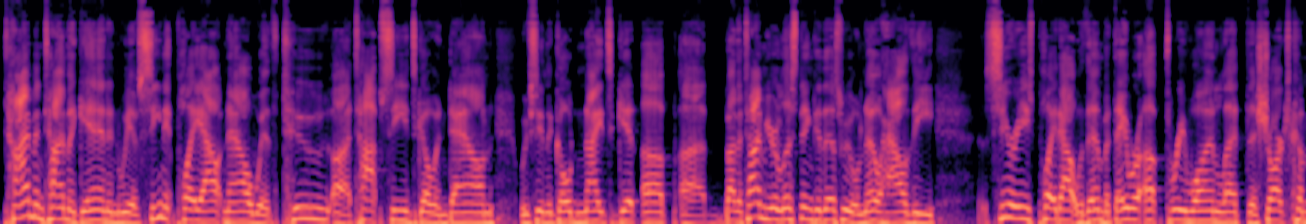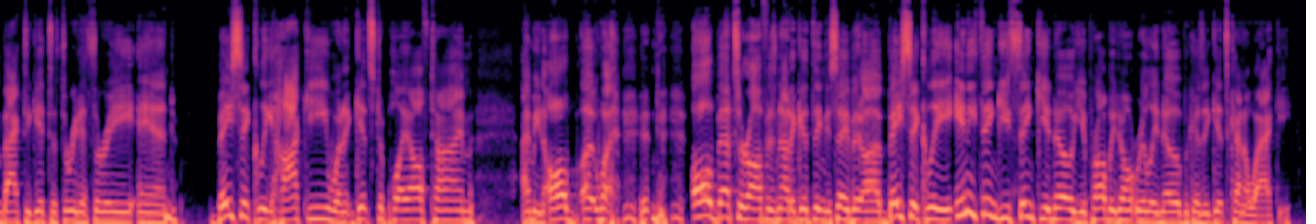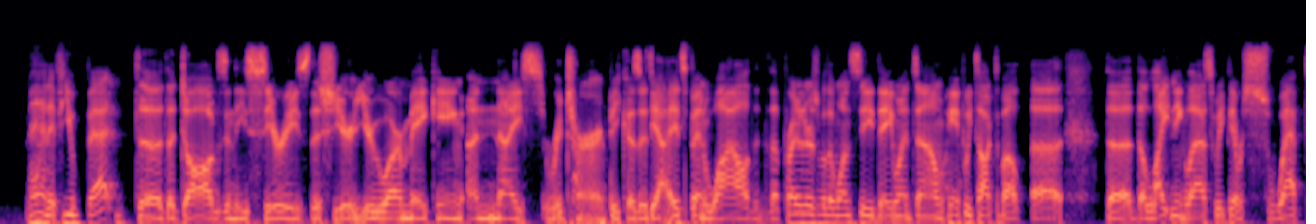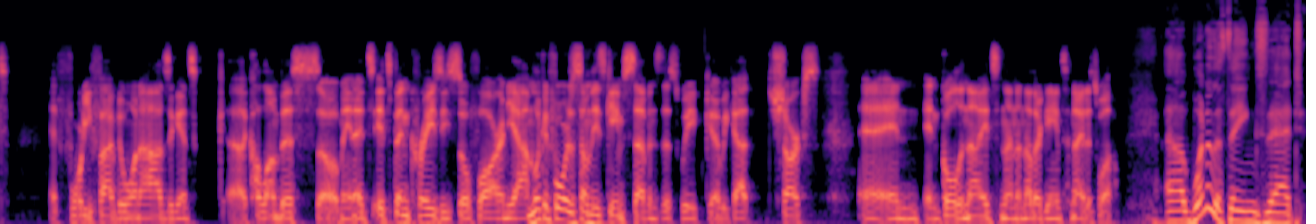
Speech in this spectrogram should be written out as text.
time and time again, and we have seen it play out now with two uh, top seeds going down. We've seen the Golden Knights get up. Uh, by the time you're listening to this, we will know how the series played out with them, but they were up 3 1, let the Sharks come back to get to 3 to 3. And basically, hockey, when it gets to playoff time, I mean, all uh, all bets are off is not a good thing to say, but uh, basically anything you think you know, you probably don't really know because it gets kind of wacky. Man, if you bet the the dogs in these series this year, you are making a nice return because it, yeah, it's been wild. The Predators were the one seed; they went down. If we talked about uh, the the Lightning last week, they were swept at 45 to 1 odds against uh, Columbus. So, I mean, it's it's been crazy so far. And yeah, I'm looking forward to some of these game sevens this week. Uh, we got Sharks and, and Golden Knights, and then another game tonight as well. Uh, one of the things that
